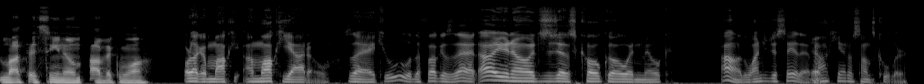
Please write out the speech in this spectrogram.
lattecino avec moi. or like a mac- a macchiato. It's like, ooh, the fuck is that? Oh, you know, it's just cocoa and milk. Oh, why don't you just say that? Yeah. Macchiato sounds cooler.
